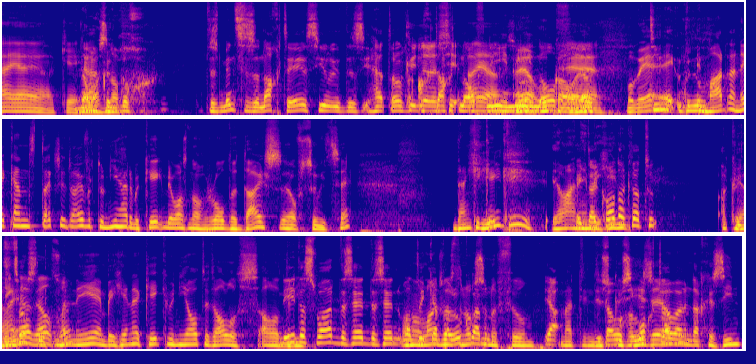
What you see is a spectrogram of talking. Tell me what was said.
Ah ja, ja, oké. Dat Ja, was nog... Het is minstens een 8, hè. Zie- Dus je hebt ook Kun je 8, dat 8,5, zien? Ah, ja. 9, Ja, 9,5. ook al. ja. ja. Maar wij, Tien- eh, ik bedoel- Maarten en ik hebben Taxi Driver toen niet herbekeken. Er was nog Roll the Dice eh, of zoiets, hè. Denk Geen ik. idee. Ja, Ik denk wel dat ik dat toen... Ah, Ik weet Ja, het ja, wel. Maar nee, in het begin keken we niet altijd alles. Alle Nee, drie. dat is waar. Er zijn, er zijn, Want want ik heb was er ook zo'n film Ja, met in dat we discussie. gelogd Ja, we hebben hebben. dat gezien.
